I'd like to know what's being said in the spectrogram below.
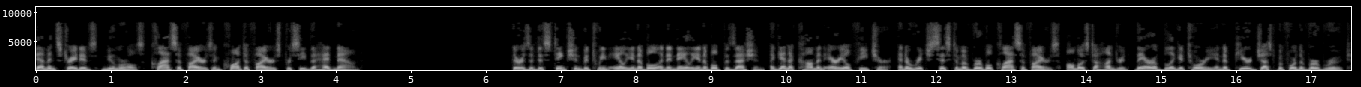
Demonstratives, numerals, classifiers and quantifiers precede the head noun. There is a distinction between alienable and inalienable possession, again a common areal feature, and a rich system of verbal classifiers, almost a hundred, they are obligatory and appear just before the verb root.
